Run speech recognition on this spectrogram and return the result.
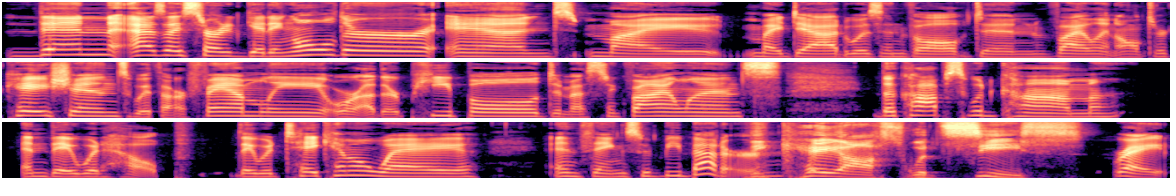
then as I started getting older and my my dad was involved in violent altercations with our family or other people, domestic violence, the cops would come and they would help. They would take him away and things would be better. The chaos would cease right.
